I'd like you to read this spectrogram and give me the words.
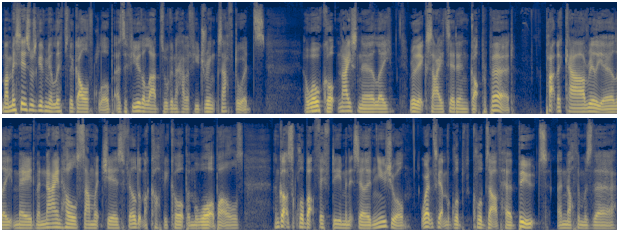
My missus was giving me a lift to the golf club as a few of the lads were going to have a few drinks afterwards. I woke up nice and early, really excited, and got prepared. Packed the car really early, made my nine hole sandwiches, filled up my coffee cup and my water bottles, and got to the club about 15 minutes earlier than usual. Went to get my club, clubs out of her boot, and nothing was there.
